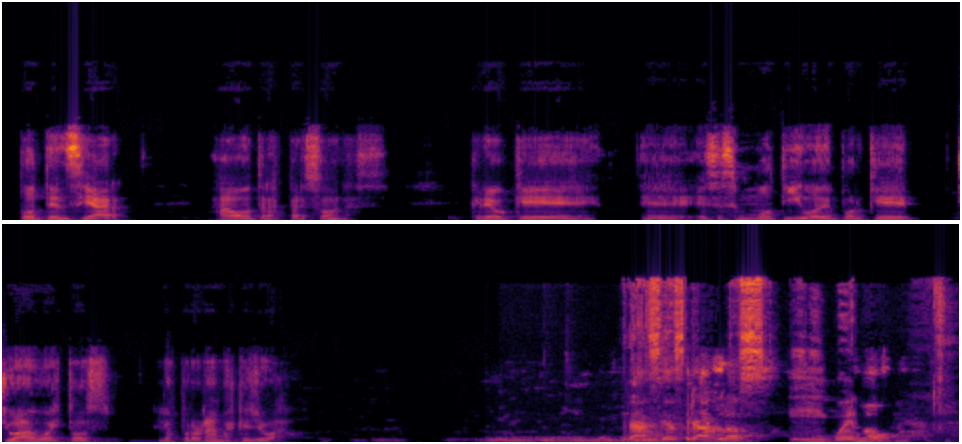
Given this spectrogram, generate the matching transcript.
potenciar a otras personas. Creo que eh, ese es un motivo de por qué yo hago estos, los programas que yo hago. Gracias, Carlos. Y bueno,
